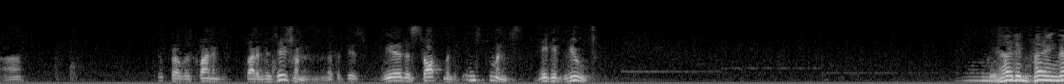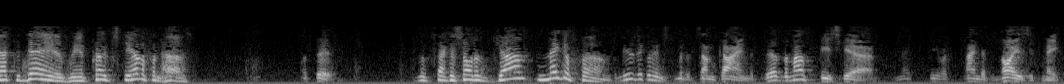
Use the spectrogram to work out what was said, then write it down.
Ah. Supra was quite a, quite a musician. Look at this weird assortment of instruments. Native lute. We heard him playing that today as we approached the elephant house. What's this? Looks like a sort of giant megaphone. A musical instrument of some kind. Observe the mouthpiece here. Let's see what kind of noise it makes.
